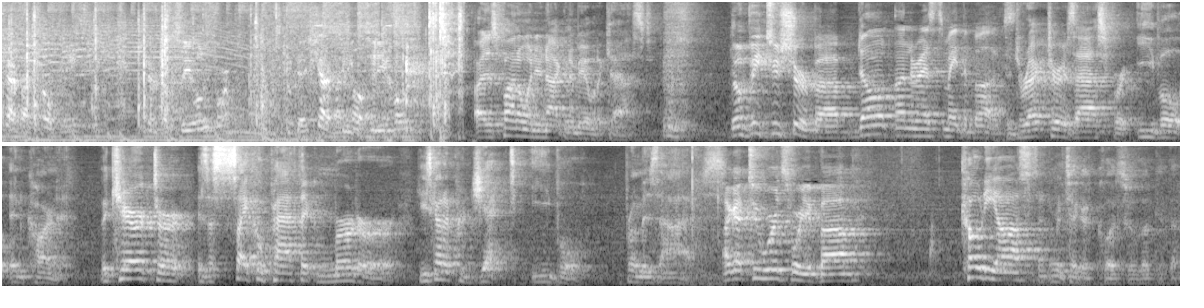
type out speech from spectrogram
Shutterbug, hold please. So you holding for him? Okay. Shutterbug, hold. Continue to hold. All right, this final one you're not going to be able to cast. Don't be too sure, Bob. Don't underestimate the bugs. The director has asked for evil incarnate. The character is a psychopathic murderer. He's got to project evil from his eyes. I got two words for you, Bob. Cody Austin. Let me take a closer look at that.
